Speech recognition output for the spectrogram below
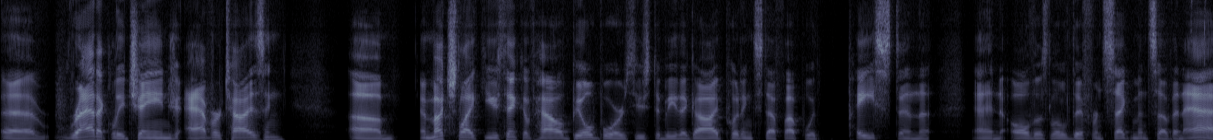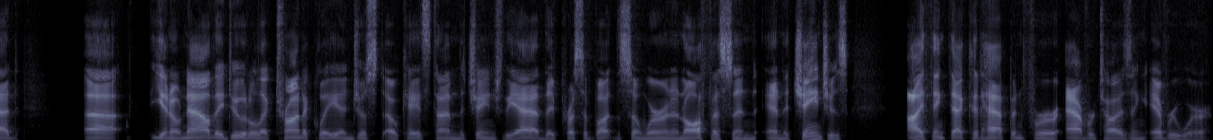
uh, radically change advertising. Um, and much like you think of how billboards used to be the guy putting stuff up with paste and the, and all those little different segments of an ad, uh, you know, now they do it electronically and just okay, it's time to change the ad. They press a button somewhere in an office and and it changes. I think that could happen for advertising everywhere,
